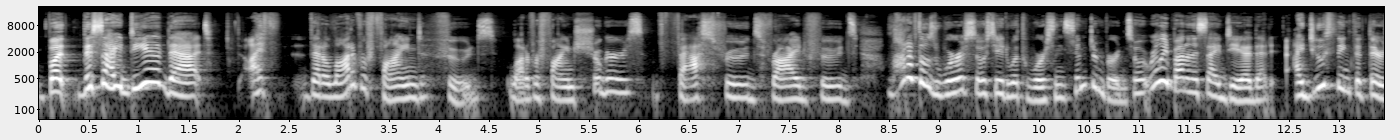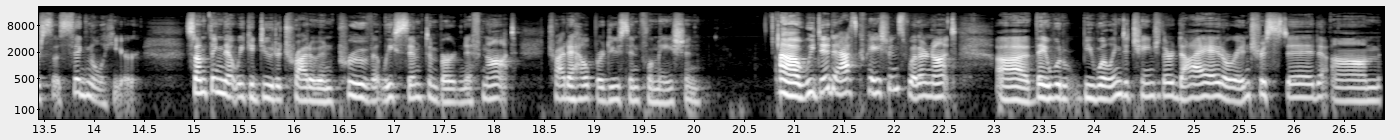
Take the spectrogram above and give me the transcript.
But this idea that I that a lot of refined foods, a lot of refined sugars, fast foods, fried foods, a lot of those were associated with worsened symptom burden. So it really brought in this idea that I do think that there's a signal here, something that we could do to try to improve at least symptom burden, if not, try to help reduce inflammation. Uh, we did ask patients whether or not uh, they would be willing to change their diet or interested. Um,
